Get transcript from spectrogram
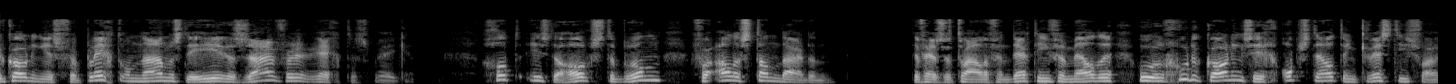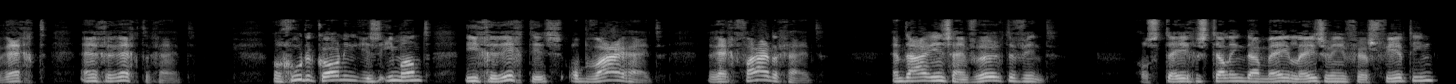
De koning is verplicht om namens de Heere zuiver recht te spreken. God is de hoogste bron voor alle standaarden. De versen 12 en 13 vermelden hoe een goede koning zich opstelt in kwesties van recht en gerechtigheid. Een goede koning is iemand die gericht is op waarheid, rechtvaardigheid en daarin zijn vreugde vindt. Als tegenstelling daarmee lezen we in vers 14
